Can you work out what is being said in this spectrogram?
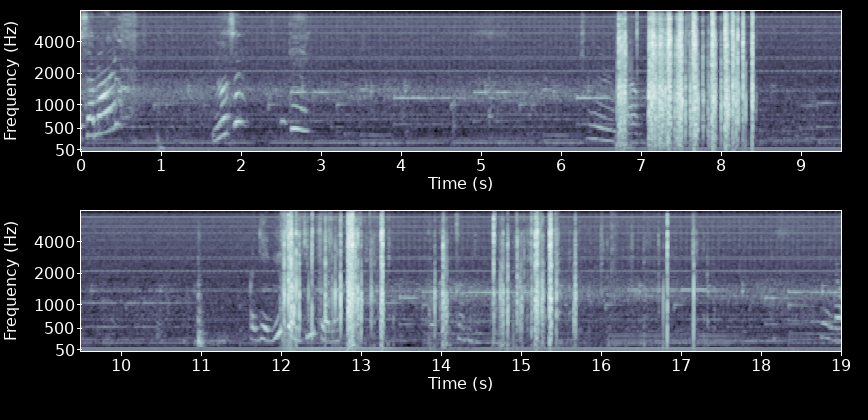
What's that, Mario? You want? Okay. Hmm, wow. I gave you some too, Camera. Some too. Here we go.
